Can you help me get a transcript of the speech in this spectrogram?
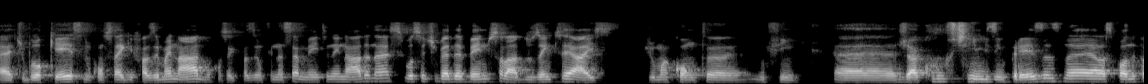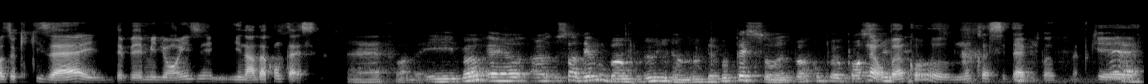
é, te bloqueia, você não consegue fazer mais nada, não consegue fazer um financiamento nem nada, né? Se você estiver devendo, sei lá, 200 reais de uma conta, enfim, é, já com os times e empresas, né, elas podem fazer o que quiser e dever milhões e, e nada acontece. É foda. E banco, é, eu só devo banco, viu, Julião? Não devo pessoas. Banco eu posso. Não, dever. banco nunca se deve banco, né? Porque é,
